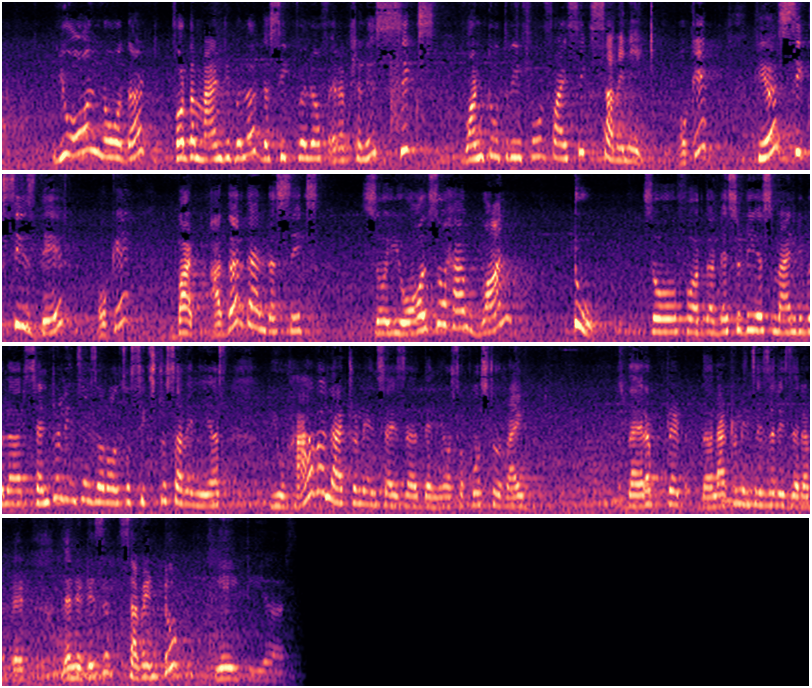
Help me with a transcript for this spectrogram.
you all know that for the mandibular, the sequelae of eruption is 6, 1, 2, 3, 4, 5, 6, 7, 8. okay? Here 6 is there. Okay? But other than the 6 so you also have 1 2 so for the deciduous mandibular central incisor also 6 to 7 years. You have a lateral incisor then you are supposed to write the erupted the lateral incisor is erupted. Then it is 7 to 8 years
